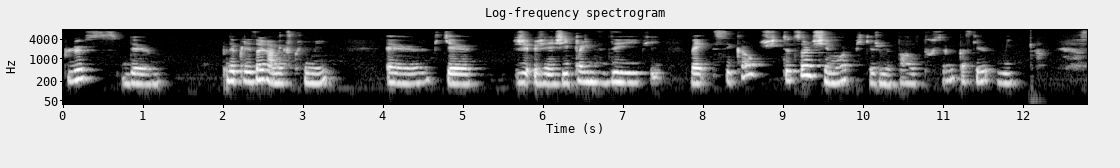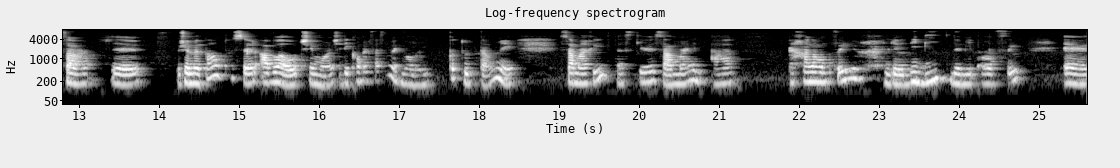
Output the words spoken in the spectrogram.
plus de, de plaisir à m'exprimer, euh, puis que j'ai plein d'idées, puis ben, c'est quand je suis toute seule chez moi, puis que je me parle tout seul, parce que oui, ça, je, je me parle tout seul à voix haute chez moi. J'ai des conversations avec ami, pas tout le temps, mais ça m'arrive parce que ça m'aide à ralentir le débit de mes pensées. Euh,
